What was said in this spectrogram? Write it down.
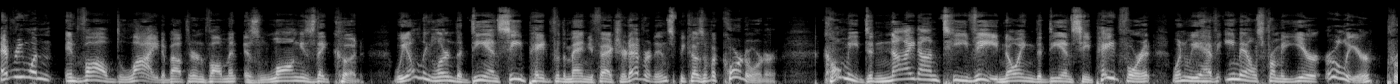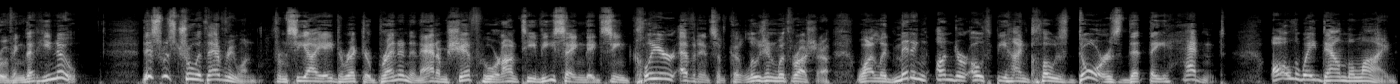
Everyone involved lied about their involvement as long as they could. We only learned the DNC paid for the manufactured evidence because of a court order. Comey denied on TV knowing the DNC paid for it when we have emails from a year earlier proving that he knew. This was true with everyone, from CIA Director Brennan and Adam Schiff, who were on TV saying they'd seen clear evidence of collusion with Russia, while admitting under oath behind closed doors that they hadn't. All the way down the line.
